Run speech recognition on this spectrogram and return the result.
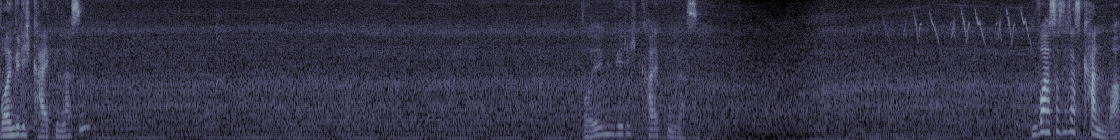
Wollen wir dich kalken lassen? Wollen wir dich kalken lassen? Du warst das nicht das kann, wa?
